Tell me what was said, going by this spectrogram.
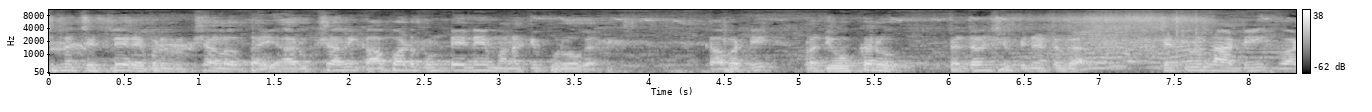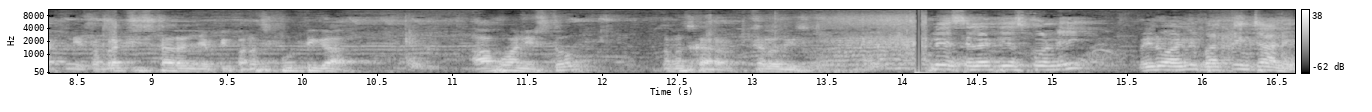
చిన్న చెట్లే రేపటి వృక్షాలు అవుతాయి. ఆ వృక్షాలని కాపాడుకుంటేనే మనకి పురోగతి. కాబట్టి ప్రతి ఒక్కరూ పెద్దలు చెప్పినట్టుగా చెట్లు నాటి వాటిని సంరక్షిస్తారని చెప్పి మనస్ఫూర్తిగా ఆహ్వానిస్తూ నమస్కారం. సెలవు తీసుకుంటాం ప్లేస్ సెలెక్ట్ చేసుకోండి. మీరు అన్ని బతికించాలి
